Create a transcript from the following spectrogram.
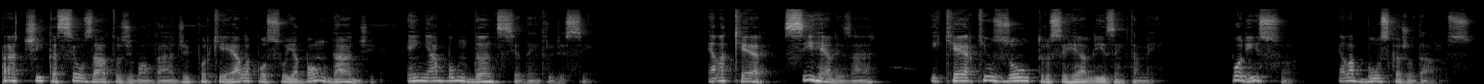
pratica seus atos de bondade porque ela possui a bondade em abundância dentro de si. Ela quer se realizar e quer que os outros se realizem também. Por isso, ela busca ajudá-los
